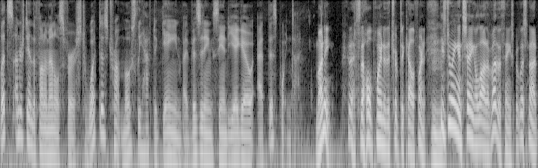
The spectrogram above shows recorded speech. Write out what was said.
Let's understand the fundamentals first. What does Trump mostly have to gain by visiting San Diego at this point in time? Money. That's the whole point of the trip to California. Mm-hmm. He's doing and saying a lot of other things, but let's not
